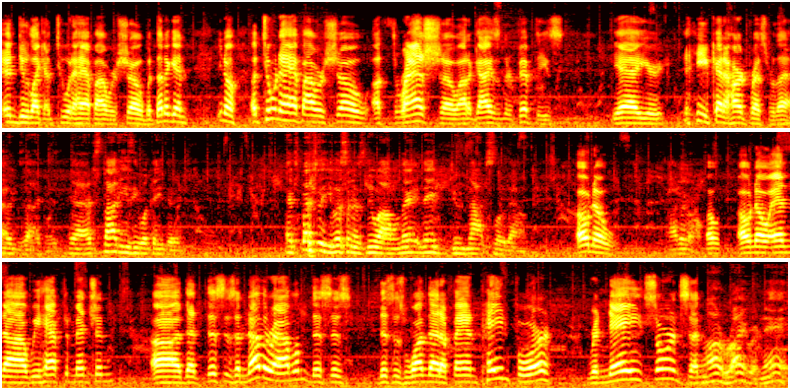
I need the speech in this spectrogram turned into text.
and do like a two and a half hour show. But then again, you know, a two and a half hour show, a thrash show out of guys in their 50s, yeah, you're you're kind of hard pressed for that. Exactly. Yeah, it's not easy what they do. Especially you listen to this new album, they they do not slow down. Oh no. Not at all. Oh oh no, and uh, we have to mention uh, that this is another album. This is this is one that a fan paid for. Renee Sorensen. All right, Renee.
